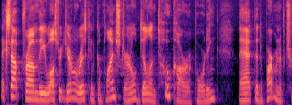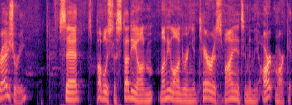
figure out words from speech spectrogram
Next up from the Wall Street Journal Risk and Compliance Journal, Dylan Tokar reporting that the Department of Treasury said published a study on money laundering and terrorist financing in the art market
